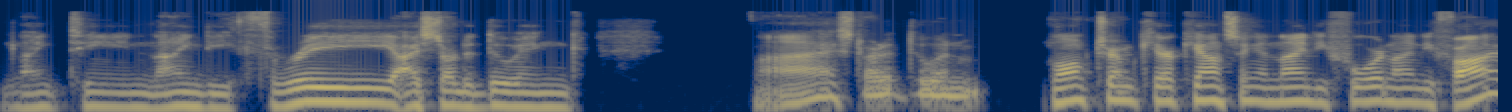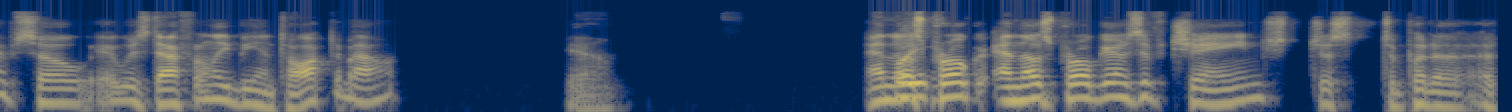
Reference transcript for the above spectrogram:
1993. I started doing. I started doing long term care counseling in 94, 95. So it was definitely being talked about. Yeah. And those well, prog- and those programs have changed. Just to put a, a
